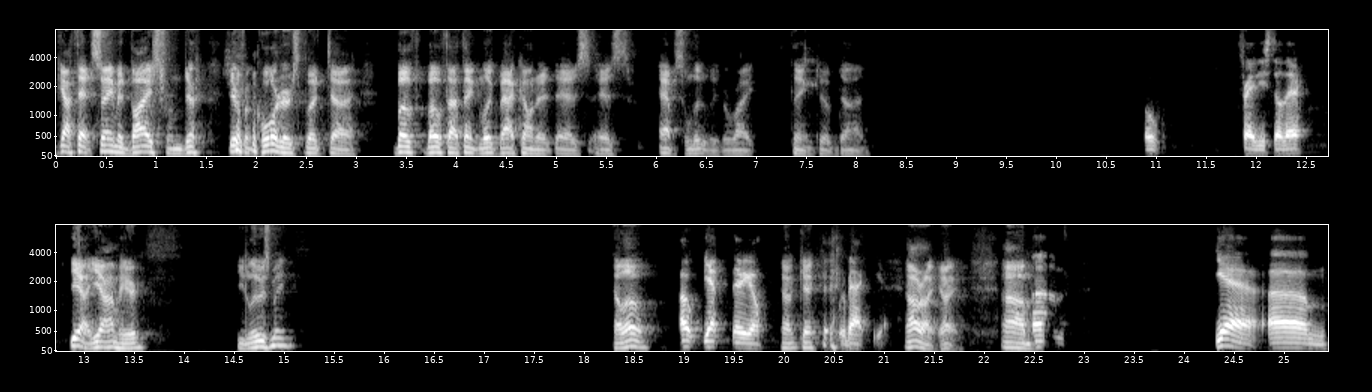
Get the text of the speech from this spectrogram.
got that same advice from di- different quarters, but uh, both both I think look back on it as as absolutely the right thing to have done. Oh, Fred, you still there? Yeah. Yeah. I'm here. You lose me. Hello. Oh, yep. There you go. Okay. We're back. Yeah. all right. All right. Um, Um, yeah. Um,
